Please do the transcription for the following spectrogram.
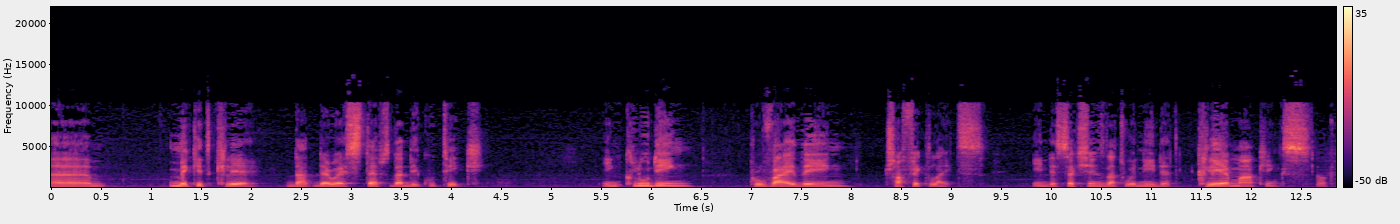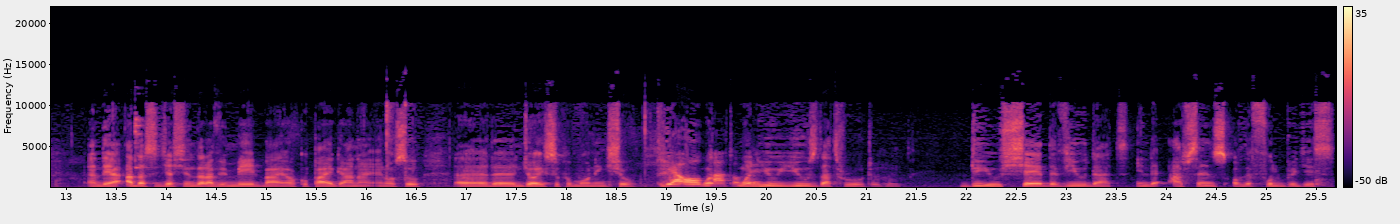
um, make it clear that there were steps that they could take, including providing traffic lights in the sections that were needed, clear markings. Okay. And there are other suggestions that have been made by Occupy Ghana and also uh, the Joy Super Morning Show. They are all when, part of when it. you use that road, do you share the view that in the absence of the footbridges,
